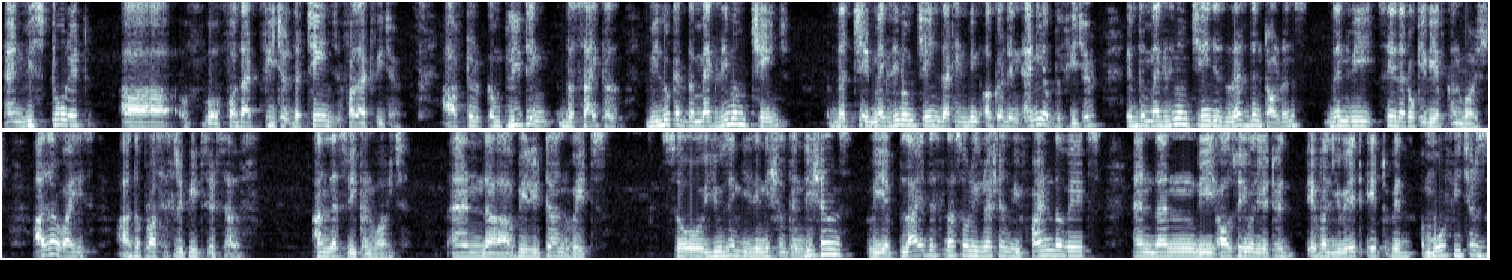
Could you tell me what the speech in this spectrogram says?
and we store it uh, for, that feature, the change for that feature. After completing the cycle, we look at the maximum change, the ch maximum change that is being occurred in any of the feature. If the maximum change is less than tolerance, then we say that, okay, we have converged. Otherwise, uh, the process repeats itself unless we converge and uh, we return weights. So using these initial conditions, we apply this lasso regression, we find the weights, and then we also evaluate, with, evaluate it with more features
